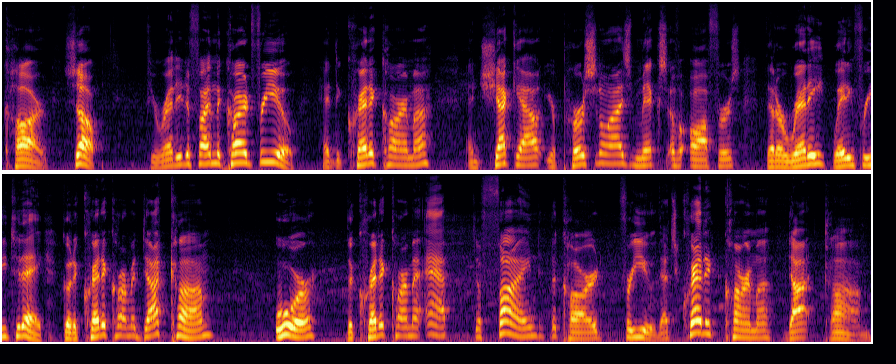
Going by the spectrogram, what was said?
card. So, if you're ready to find the card for you, head to Credit Karma and check out your personalized mix of offers that are ready, waiting for you today. Go to creditkarma.com or the Credit Karma app to find the card for you. That's creditkarma.com.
